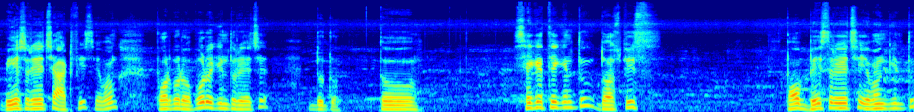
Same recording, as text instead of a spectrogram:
বেস রয়েছে আট পিস এবং পরপর ওপরও কিন্তু রয়েছে দুটো। তো সেক্ষেত্রে কিন্তু দশ পিস পপ বেস রয়েছে এবং কিন্তু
